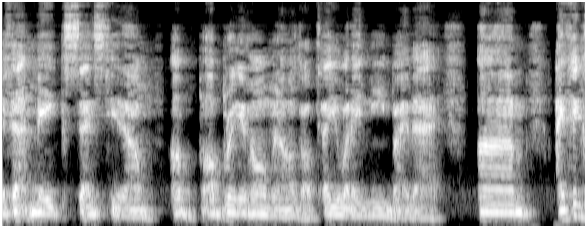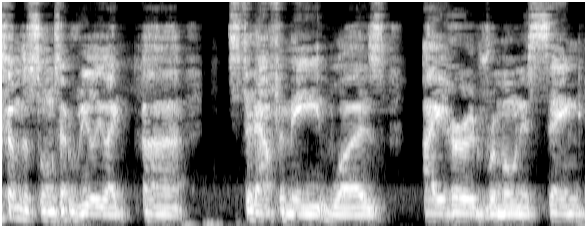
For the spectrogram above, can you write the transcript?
If that makes sense to you, know, I'll, I'll bring it home and I'll, I'll tell you what I mean by that. Um, I think some of the songs that really like uh, stood out for me was I heard Ramona sing.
